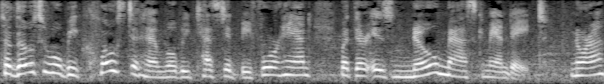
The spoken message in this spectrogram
So those who will be close to him will be tested beforehand, but there is no mask mandate. Norah?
